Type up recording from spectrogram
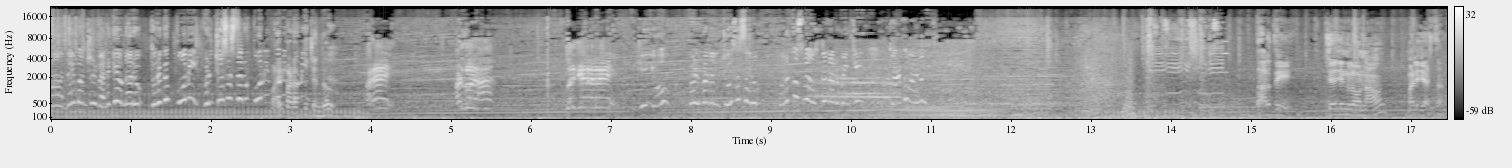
మా అన్నయ్య మనుషులు వెనకే ఉన్నారు. త్వరగా పోనీ వీళ్ళు చూసేస్తారు పోనీ. భయపడద్దు చందు. అరే అడుగురా. దొరికారా రే? అయ్యో వాళ్ళు మనల్ని చూసేశారు. మనకోసమే వస్తున్నారు వెంకీ. త్వరగా వెళ్ళు. భారతి చేజింగ్లో ఉన్నాం మళ్ళీ చేస్తాను.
